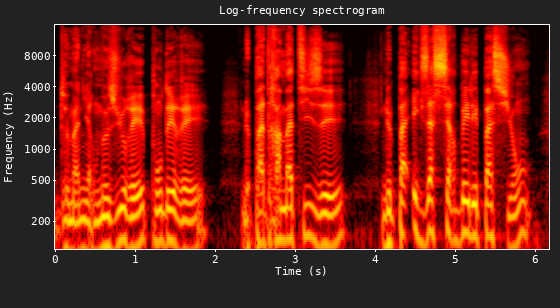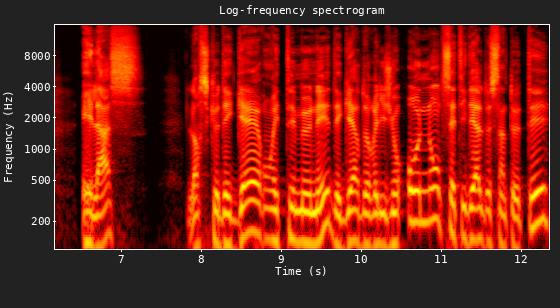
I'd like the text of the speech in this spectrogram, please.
de manière mesurée, pondérée, ne pas dramatiser, ne pas exacerber les passions. Hélas, lorsque des guerres ont été menées, des guerres de religion, au nom de cet idéal de sainteté,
